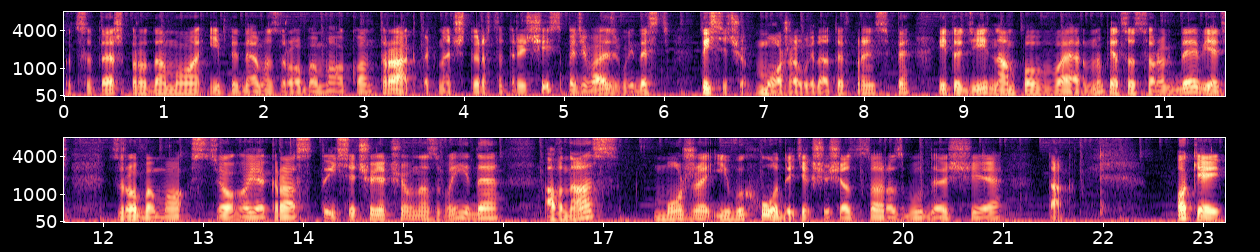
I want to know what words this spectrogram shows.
Оце теж продамо. І підемо зробимо контрактик на 436. Сподіваюсь, видасть 1000. Може видати, в принципі. І тоді нам поверне. Ну, 549. Зробимо з цього якраз 1000, якщо в нас вийде. А в нас може і виходить, якщо зараз буде ще. Так. Окей,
